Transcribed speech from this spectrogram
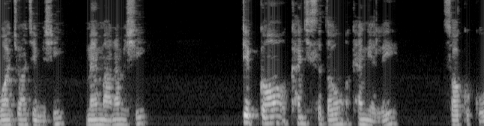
ဝါကြွားခြင်းမရှိမာမာနမရှိတစ်ကောအခန်းကြီး73အခန်းငယ်၄ဇောကုကု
